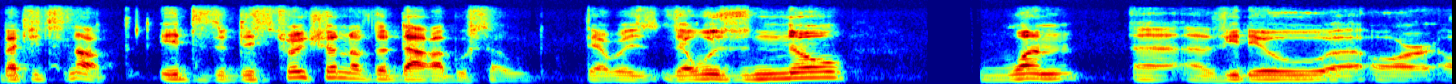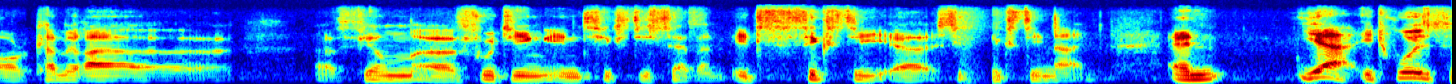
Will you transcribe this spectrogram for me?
but it's not. It's the destruction of the Dar Abu Saud. There was there was no one uh, video uh, or or camera uh, film uh, footing in 67. It's 60 69, and yeah, it was.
